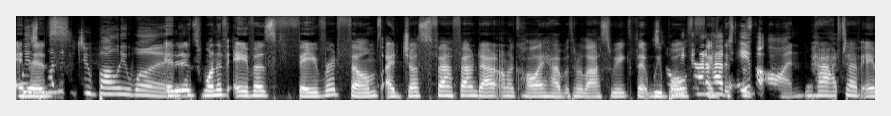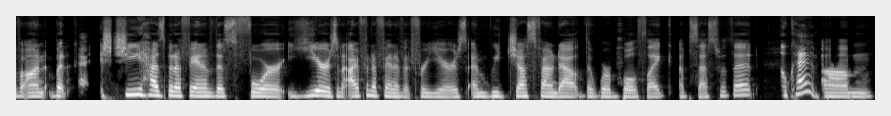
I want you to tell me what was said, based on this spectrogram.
always is- wanted to do Bollywood. It is one of Ava's favorite films. I just found out on a call I had with her last week that we So both we gotta like, have Ava on. we have to have Ava on, but Okay. she has been a fan of this for years, and I've been a fan of it for years. And we just found out that we're both like obsessed with it. Okay. Um,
